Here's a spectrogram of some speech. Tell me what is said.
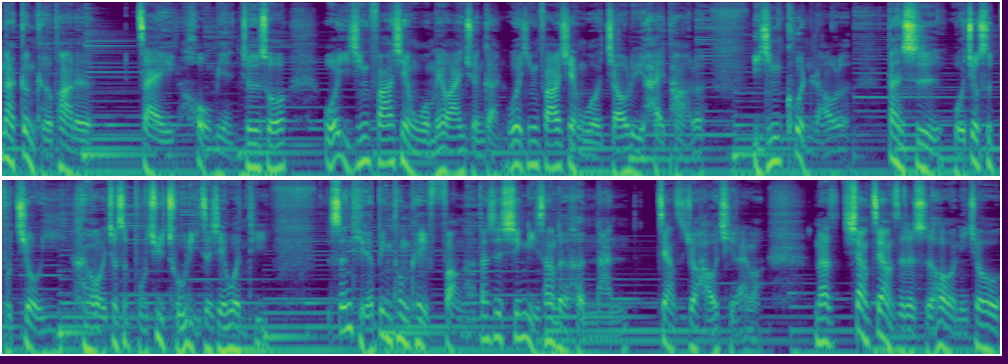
那更可怕的在后面，就是说我已经发现我没有安全感，我已经发现我焦虑害怕了，已经困扰了，但是我就是不就医，我就是不去处理这些问题。身体的病痛可以放啊，但是心理上的很难这样子就好起来嘛。那像这样子的时候，你就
